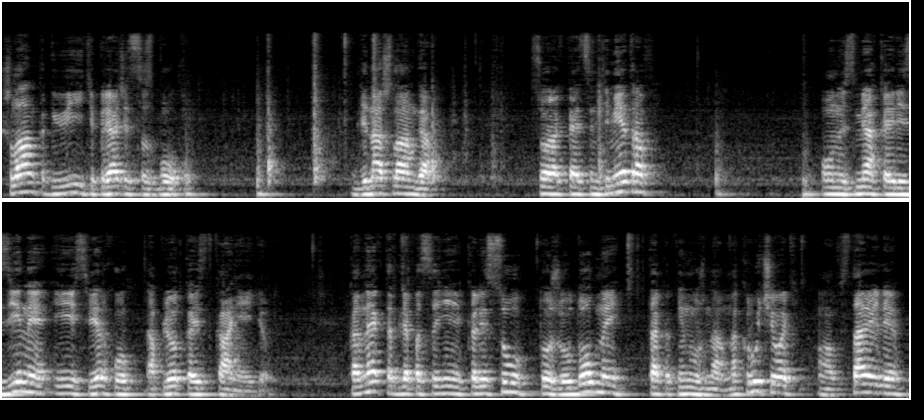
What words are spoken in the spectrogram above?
Шланг, как видите, прячется сбоку. Длина шланга 45 сантиметров. Он из мягкой резины и сверху оплетка из ткани идет. Коннектор для подсоединения к колесу тоже удобный, так как не нужно накручивать. А, вставили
